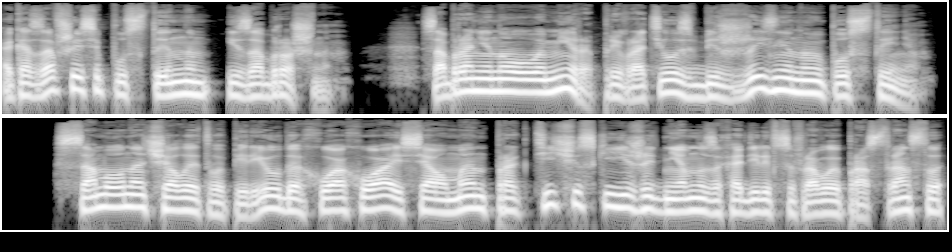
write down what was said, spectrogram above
оказавшееся пустынным и заброшенным. Собрание Нового мира превратилось в безжизненную пустыню. С самого начала этого периода Хуахуа и Сяомен практически ежедневно заходили в цифровое пространство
